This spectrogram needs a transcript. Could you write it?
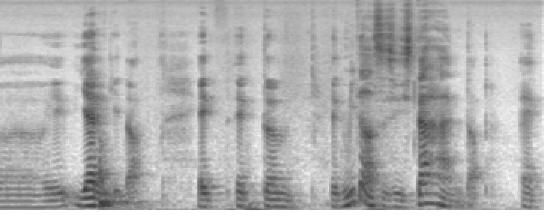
äh, järgida. et, et, et mida see siis tähendab et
